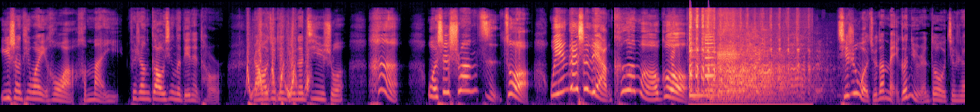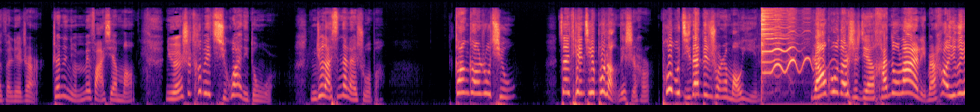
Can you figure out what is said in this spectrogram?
医生听完以后啊，很满意，非常高兴的点点头，然后就听姑娘继续说：“哼，我是双子座，我应该是两颗蘑菇。”其实我觉得每个女人都有精神分裂症，真的，你们没发现吗？女人是特别奇怪的动物。你就拿现在来说吧，刚刚入秋，在天气不冷的时候，迫不及待的就穿上毛衣了。然后过段时间，寒冬腊月里边还有一个月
